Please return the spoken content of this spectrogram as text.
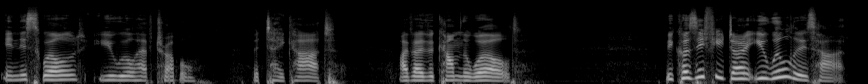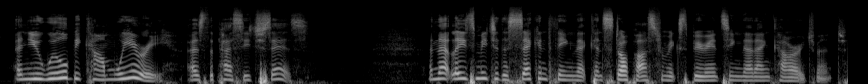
In this world you will have trouble, but take heart. I've overcome the world. Because if you don't, you will lose heart and you will become weary, as the passage says. And that leads me to the second thing that can stop us from experiencing that encouragement.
